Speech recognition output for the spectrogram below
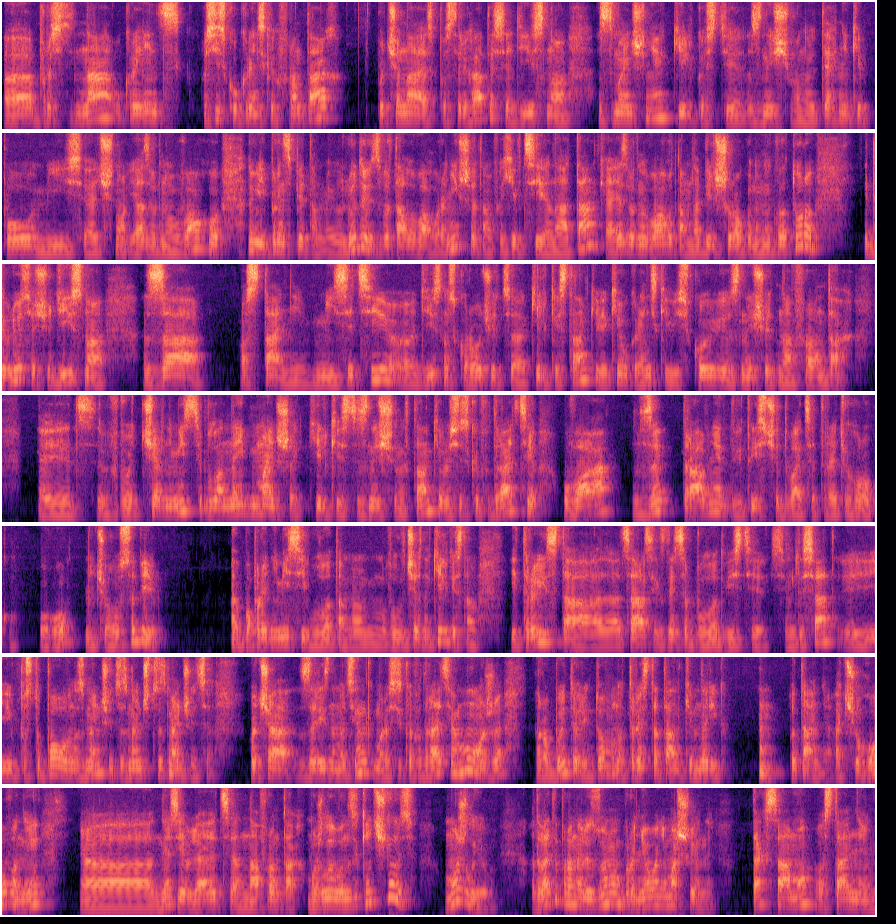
е, на українськ, російсько-українських фронтах починає спостерігатися дійсно зменшення кількості знищуваної техніки помісячно. Я звернув увагу. Ну і в принципі там люди звертали увагу раніше, там фахівці на танки, а я звернув увагу там на більш широку номенклатуру і дивлюся, що дійсно за останні місяці е, дійсно скорочується кількість танків, які українські військові знищують на фронтах. Е, В червні місяці була найменша кількість знищених танків Російської Федерації. Увага з травня 2023 року. Ого, нічого собі. В попередній місії було там ем, величезна кількість, там і 300, а зараз їх здається було 270, і поступово воно зменшується, зменшується, зменшується. Хоча за різними оцінками Російська Федерація може робити орієнтовно 300 танків на рік. Хм, питання: а чого вони е, не з'являються на фронтах? Можливо, вони закінчились? Можливо. А давайте проаналізуємо броньовані машини. Так само останні.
